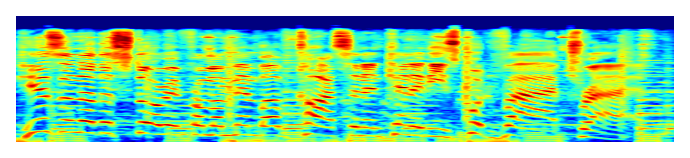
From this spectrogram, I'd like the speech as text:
Here's another story from a member of Karson and Kennedy's Good Vibe Tribe.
